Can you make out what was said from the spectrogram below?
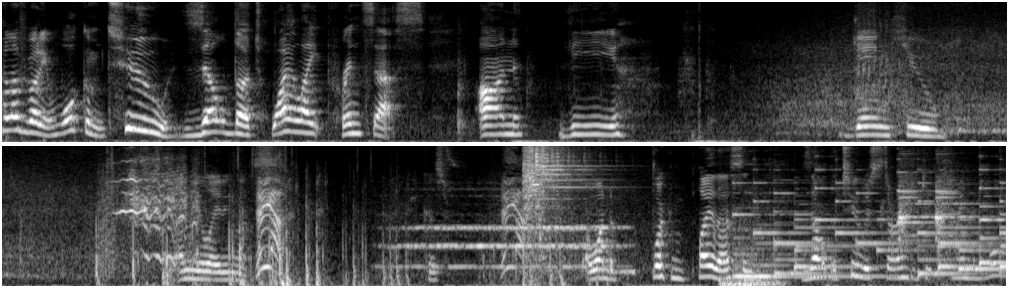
Hello everybody and welcome to Zelda Twilight Princess on the GameCube. I'm emulating this because I wanted to freaking play this and Zelda 2 is starting to get kind of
